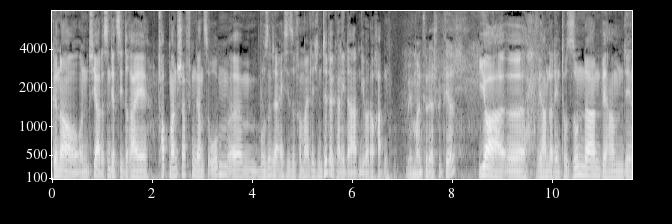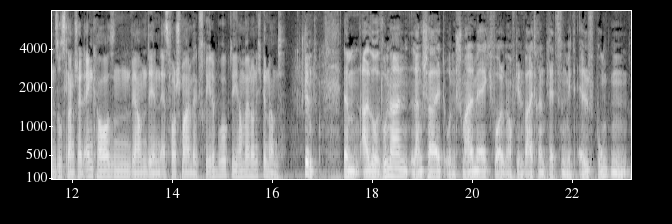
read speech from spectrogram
Genau, und ja, das sind jetzt die drei Top-Mannschaften ganz oben. Ähm, wo sind denn eigentlich diese vermeintlichen Titelkandidaten, die wir doch hatten? Wen meinst du da speziell? Ja, äh, wir haben da den TuS Sundern, wir haben den SUS Langscheid-Enkhausen, wir haben den SV Schmalenberg-Fredeburg, die haben wir ja noch nicht genannt. Stimmt. Ähm, also Sundern, Langscheid und Schmalmberg folgen auf den weiteren Plätzen mit elf Punkten.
